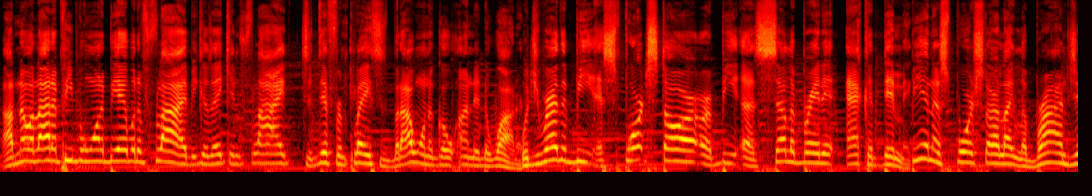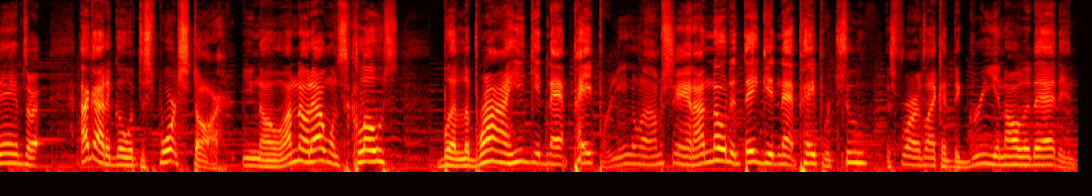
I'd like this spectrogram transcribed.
I know a lot of people want to be able to fly because they can fly to different places, but I want to go under the water. Would you rather be a sports star or be a celebrated academic? Being a sports star like LeBron James or I got to go with the sports star. You know, I know that one's close, but LeBron, he getting that paper. You know what I'm saying? I know that they getting that paper too, as far as like a degree and all of that, and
